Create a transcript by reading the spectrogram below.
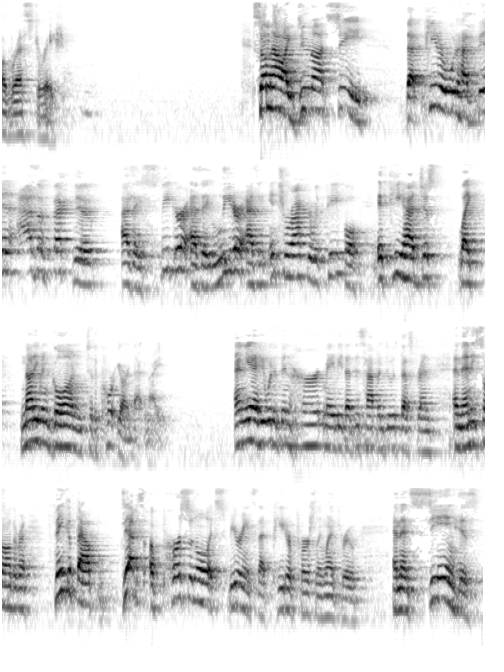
of restoration. Somehow I do not see that Peter would have been as effective as a speaker, as a leader, as an interactor with people if he had just, like, not even gone to the courtyard that night. And yeah, he would have been hurt maybe that this happened to his best friend. And then he saw the. Re- Think about the depths of personal experience that Peter personally went through. And then seeing his,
